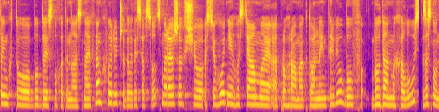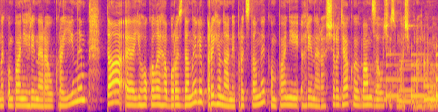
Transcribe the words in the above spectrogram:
тим, хто буде слухати нас на fm хвилі чи дивитися в соцмережах, що сьогодні гостями е, програми Актуальне інтерв'ю був Богдан Михалусь, засновник компанії Грінера України, та е, його колега Борис Данилів, регіональний представник компанії Грінера. Щиро дякую вам за участь у нашій програмі.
